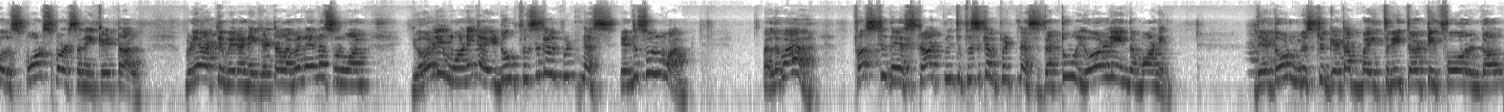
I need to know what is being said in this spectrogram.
ஒரு ஸ்போர்ட்ஸ் பர்சனை கேட்டால் விளையாட்டு வீரனை கேட்டால் அவன் என்ன சொல்லுவான்? Early morning I do physical fitness என்று சொல்லுவான். அல்லவா? First they start with physical fitness they do early in the morning they don't miss to get up by three thirty four and all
